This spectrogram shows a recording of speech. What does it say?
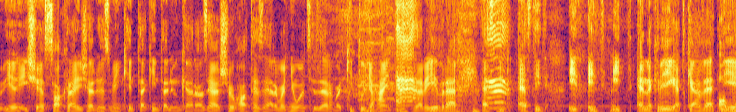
és ilyen szakrális előzményként tekintenünk erre az első 6000 vagy 8000 vagy ki tudja hány tízezer évre. Ezt itt, ezt itt, itt, itt, itt ennek véget kell vetni. A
